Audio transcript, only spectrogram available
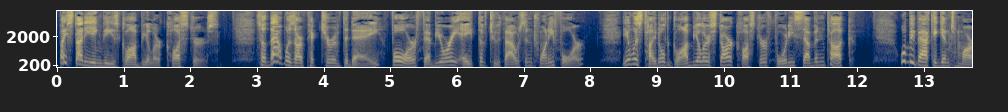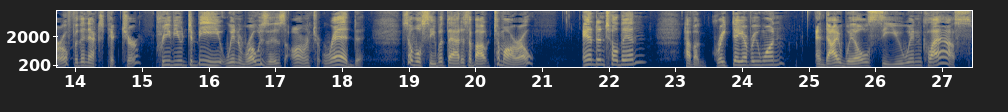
by studying these globular clusters. So that was our picture of the day for February 8th of 2024. It was titled Globular Star Cluster 47 Tuc. We'll be back again tomorrow for the next picture previewed to be when roses aren't red. So we'll see what that is about tomorrow. And until then, have a great day, everyone. And I will see you in class.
